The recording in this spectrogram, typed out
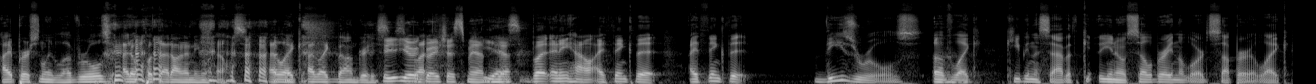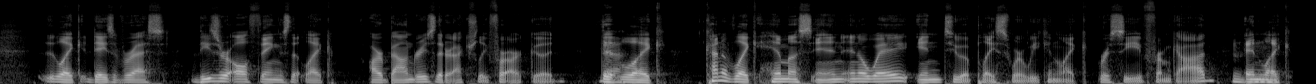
I personally love rules. I don't put that on anyone else. I like I like boundaries. you're a gracious man. Yes, but anyhow, I think that I think that these rules of Mm-hmm. like keeping the Sabbath, you know, celebrating the Lord's Supper, like like days of rest, these are all things that like are boundaries that are actually for our good. That Yeah. like kind of like hem us in in a way into a place where we can like receive from God Mhm. and like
